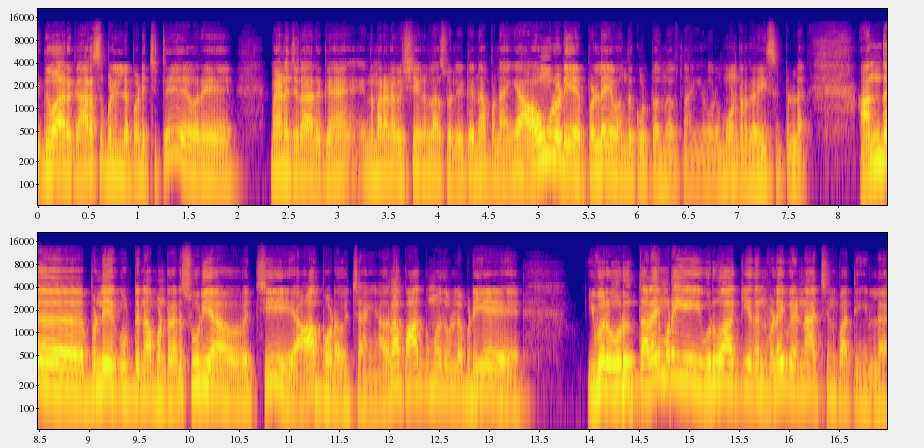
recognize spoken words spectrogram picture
இதுவாக இருக்கேன். அரசு பள்ளியில் படிச்சுட்டு ஒரு மேனேஜராக இருக்கேன். இந்த மாதிரியான விஷயங்கள்லாம் சொல்லிவிட்டு என்ன பண்ணாங்க? அவங்களுடைய பிள்ளையை வந்து கூப்பிட்டு வந்திருந்தாங்க ஒரு மூன்றரை வயசு பிள்ளை. அந்த பிள்ளையை கூப்பிட்டு என்ன பண்ணுறாரு சூர்யாவை வச்சு ஆ போட வச்சாங்க. அதெல்லாம் பார்க்கும்போது உள்ளபடியே இவர் ஒரு தலைமுறையை உருவாக்கியதன் விளைவு என்ன ஆச்சுன்னு பார்த்தீங்களா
